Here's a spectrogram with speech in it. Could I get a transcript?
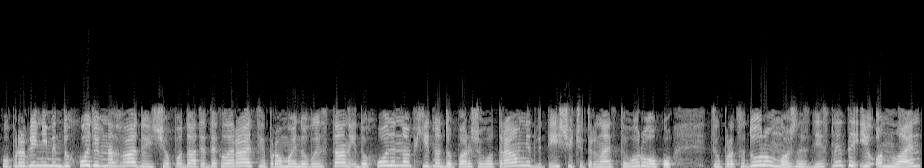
В управлінні Міндоходів нагадують, що подати декларації про майновий стан і доходи необхідно до 1 травня 2014 року. Цю процедуру можна здійснити і онлайн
